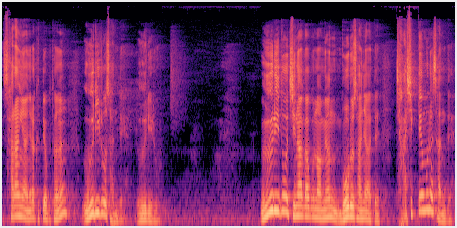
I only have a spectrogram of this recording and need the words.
사랑이 아니라 그때부터는 의리로 산대요. 의리로. 의리도 지나가고 나면 뭐로 사냐 그때 자식 때문에 산대.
